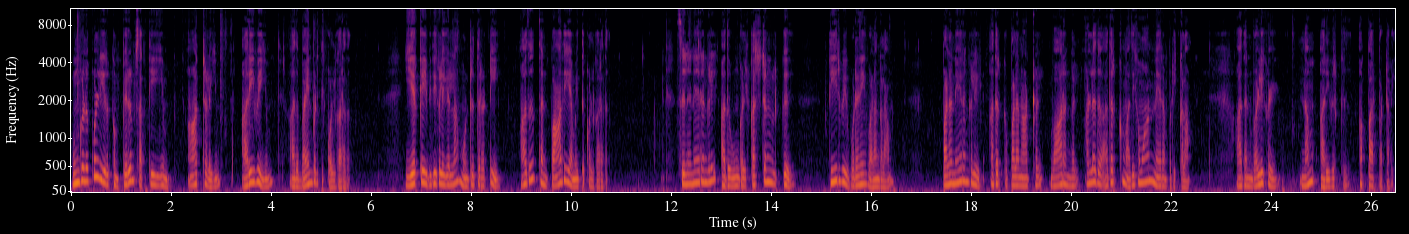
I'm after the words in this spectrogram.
உங்களுக்குள் இருக்கும் பெரும் சக்தியையும் ஆற்றலையும் அறிவையும் அது பயன்படுத்திக் கொள்கிறது. இயற்கை விதிகளையெல்லாம் ஒன்று திரட்டி அது தன் பாதையை அமைத்துக் கொள்கிறது. சில நேரங்களில் அது உங்கள் கஷ்டங்களுக்கு தீர்வை உடனே வழங்கலாம். பல நேரங்களில் அதற்கு பல நாட்கள் வாரங்கள் அல்லது அதற்கும் அதிகமான நேரம் பிடிக்கலாம். அதன் வழிகள் நம் அறிவிற்கு அப்பாற்பட்டவை.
